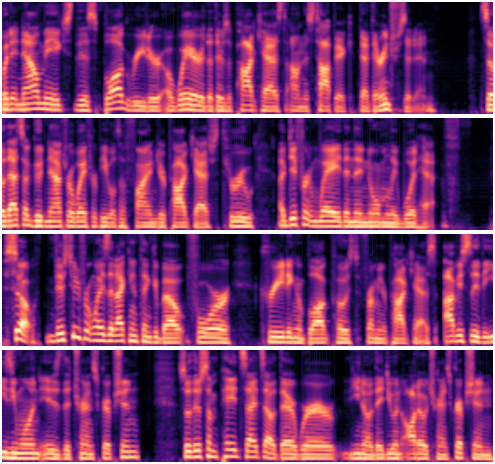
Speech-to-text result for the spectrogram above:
but it now makes this blog reader aware that there's a podcast on this topic that they're interested in. So that's a good natural way for people to find your podcast through a different way than they normally would have. So, there's two different ways that I can think about for creating a blog post from your podcast. Obviously, the easy one is the transcription. So there's some paid sites out there where, you know, they do an auto transcription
